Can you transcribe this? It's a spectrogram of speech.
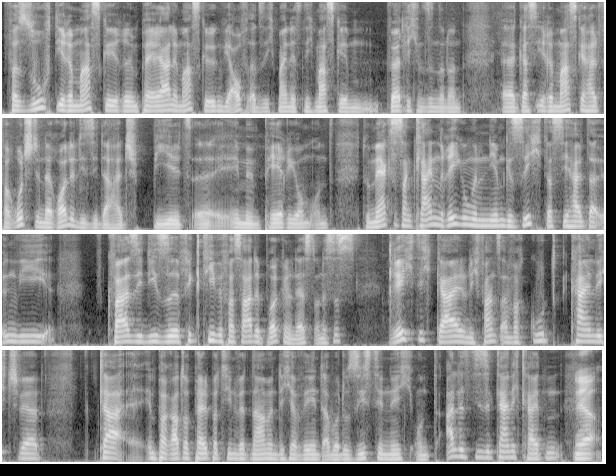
versucht, ihre Maske, ihre imperiale Maske irgendwie auf, also ich meine jetzt nicht Maske im wörtlichen Sinn, sondern äh, dass ihre Maske halt verrutscht in der Rolle, die sie da halt spielt äh, im Imperium. Und du merkst es an kleinen Regungen in ihrem Gesicht, dass sie halt da irgendwie quasi diese fiktive Fassade bröckeln lässt. Und es ist richtig geil und ich fand es einfach gut. Kein Lichtschwert, klar, Imperator Palpatine wird namentlich erwähnt, aber du siehst ihn nicht und alles diese Kleinigkeiten. Ja.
